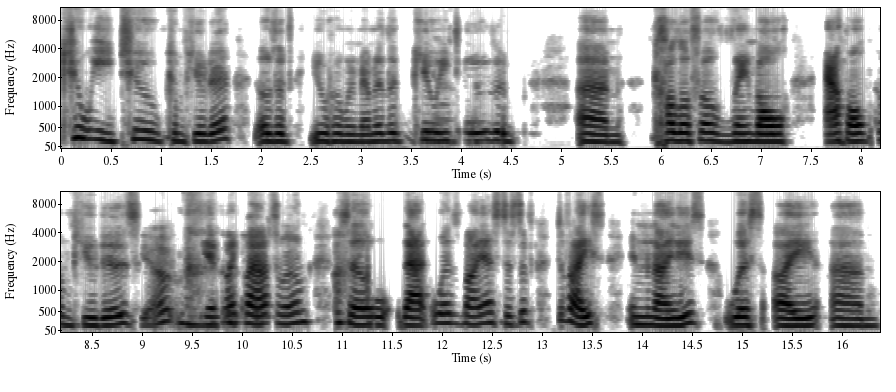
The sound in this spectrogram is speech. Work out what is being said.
QE2 computer. Those of you who remember the QE2, the um, colorful rainbow Apple computers Yep. in my classroom. So that was my assistive device in the 90s with a um,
